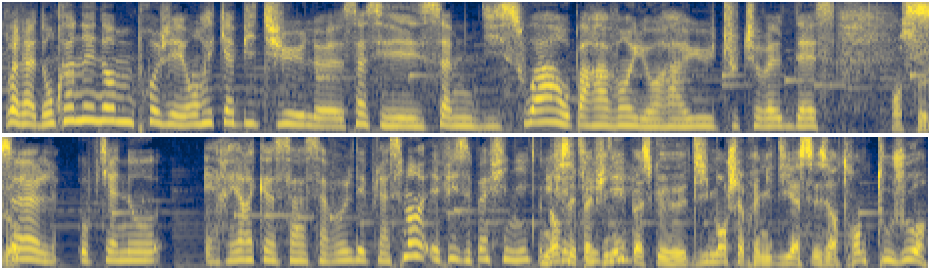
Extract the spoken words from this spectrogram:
Voilà, donc un énorme projet. On récapitule. Ça, c'est samedi soir. Auparavant, il y aura eu Chucho Valdés en solo. seul au piano et rien que ça, ça vaut le déplacement. Et puis c'est pas fini. Non, c'est pas fini parce que dimanche après-midi à 16h30, toujours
